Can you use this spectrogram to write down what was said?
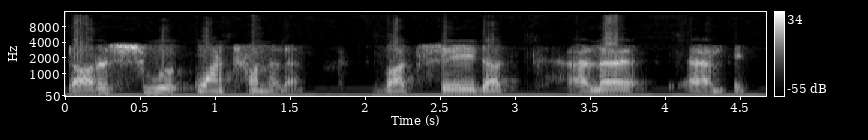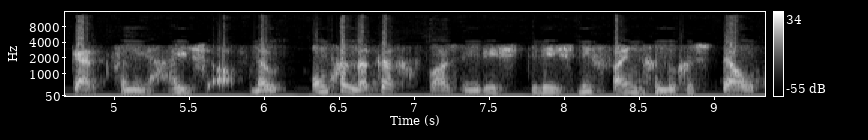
Daar is so 'n kwart van hulle wat sê dat hulle ehm um, 'n kerk van die huis af. Nou ongelukkig was hierdie studies nie fyn genoeg gestel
